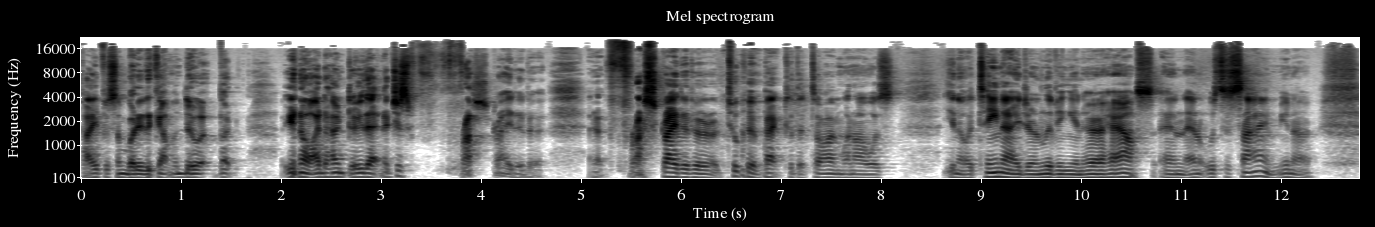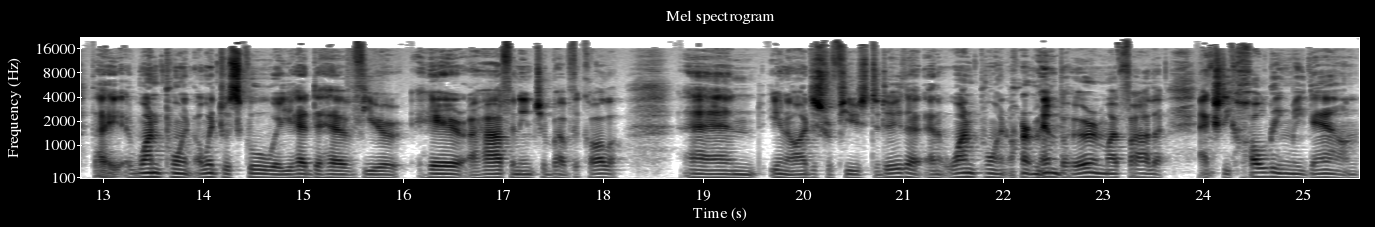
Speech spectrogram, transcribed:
pay for somebody to come and do it. But, you know, I don't do that. And it just frustrated her. And it frustrated her. It took her back to the time when I was, you know, a teenager and living in her house. And, and it was the same, you know. They At one point, I went to a school where you had to have your hair a half an inch above the collar and you know I just refused to do that. And at one point, I remember her and my father actually holding me down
